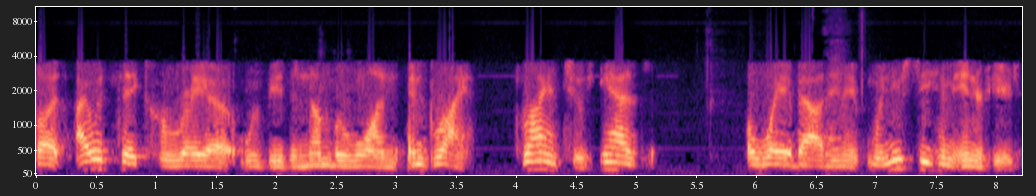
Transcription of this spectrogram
But I would say Correa would be the number one, and Bryant. Bryant too. He has a way about him. When you see him interviewed,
